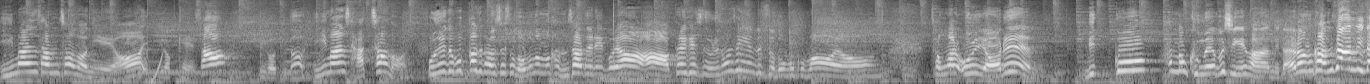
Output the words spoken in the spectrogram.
23,000원이에요. 이렇게 해서 이것도 24,000원. 오늘도 끝까지 봐주셔서 너무너무 감사드리고요. 아, 앞에 계신 우리 선생님들 진짜 너무 고마워요. 정말 올 여름 믿고 한번 구매해보시기 바랍니다. 여러분 감사합니다.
